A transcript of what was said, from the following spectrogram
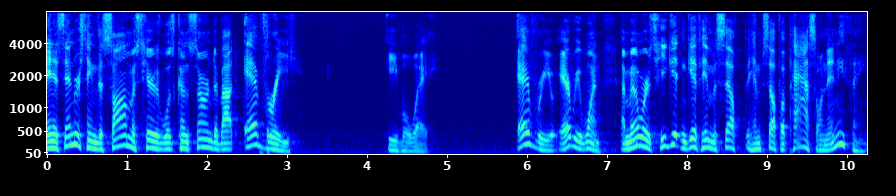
And it's interesting, the psalmist here was concerned about every evil way. Every every one. In other words, he didn't give himself himself a pass on anything.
